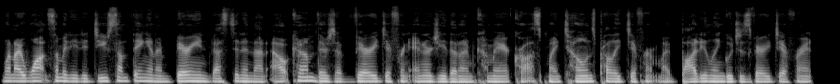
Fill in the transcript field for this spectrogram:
when I want somebody to do something and I'm very invested in that outcome, there's a very different energy that I'm coming across. My tone's probably different. My body language is very different.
